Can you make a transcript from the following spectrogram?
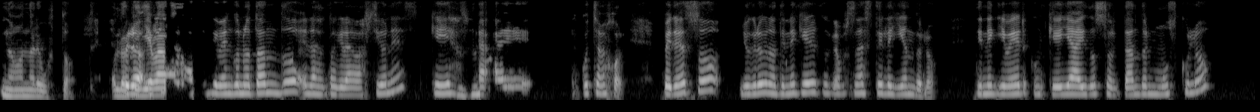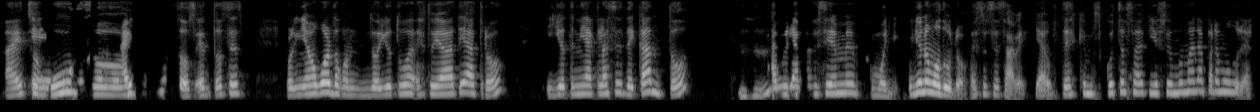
no, no le gustó. Lo Ah. pero que lleva, que vengo notando en las grabaciones que ella Ujú. ah, eh, escucha mejor. Pero eso yo creo que no tiene que ver con que la persona esté leyéndolo. Tiene que ver con que ella ha ido soltando el músculo ha hecho eh, cursos. hay cursos. Entonces, porque yo me acuerdo cuando yo estudiaba teatro y yo tenía clases de canto, Ujú. a mí la profesora me, como yo, yo no modulo, eso se sabe, ya ustedes que me escuchan saben que yo soy muy mala para modular.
